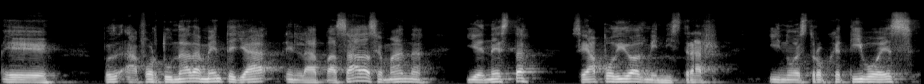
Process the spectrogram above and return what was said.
eh, pues afortunadamente ya en la pasada semana y en esta se ha podido administrar y nuestro objetivo es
